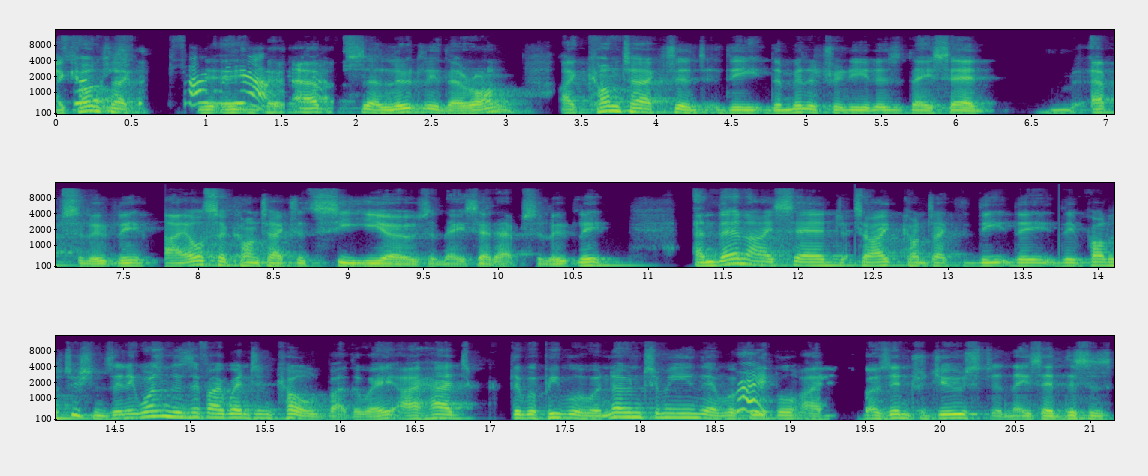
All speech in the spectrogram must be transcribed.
I contact eh, eh, absolutely they're on. I contacted the the military leaders. They said absolutely. I also contacted CEOs and they said absolutely. And then I said, so I contacted the, the, the politicians, and it wasn't as if I went in cold. By the way, I had there were people who were known to me. There were right. people I was introduced, and they said, "This is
